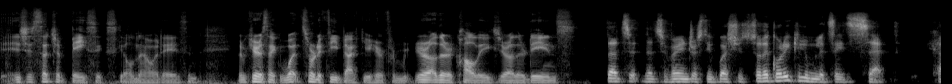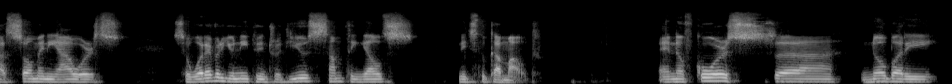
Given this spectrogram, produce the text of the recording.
it's just such a basic skill nowadays. And I'm curious, like, what sort of feedback you hear from your other colleagues, your other deans? That's a, that's a very interesting question. So the curriculum, let's say, it's set, it has so many hours. So whatever you need to introduce, something else needs to come out. And of course, uh, nobody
